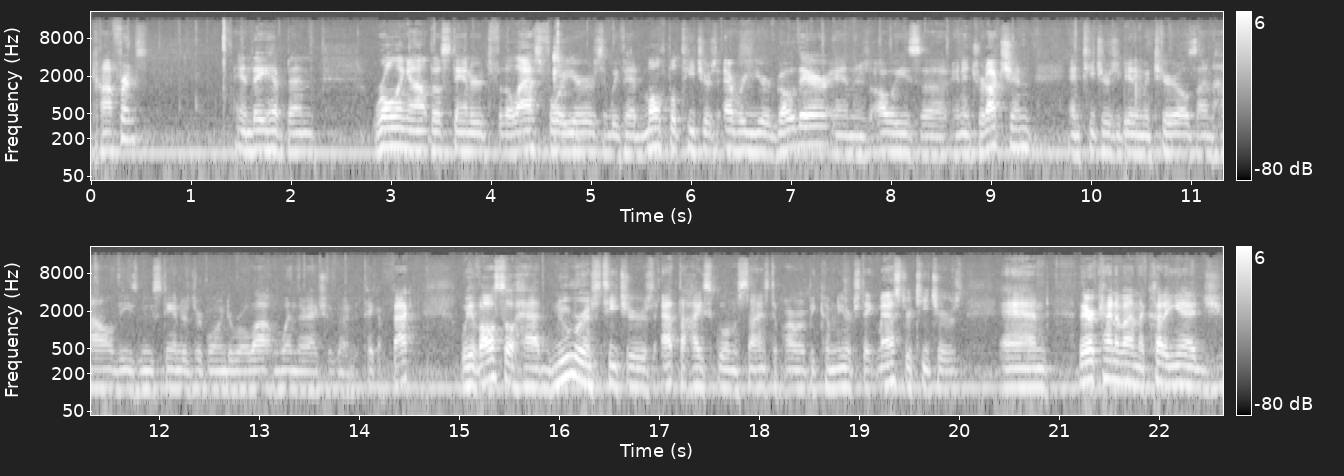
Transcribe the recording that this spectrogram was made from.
Conference, and they have been rolling out those standards for the last four years. We've had multiple teachers every year go there, and there's always uh, an introduction, and teachers are getting materials on how these new standards are going to roll out and when they're actually going to take effect. We have also had numerous teachers at the high school in the science department become New York State master teachers, and they're kind of on the cutting edge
